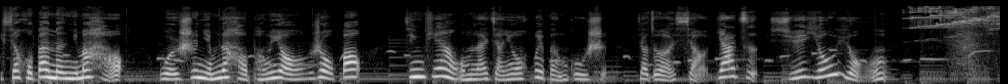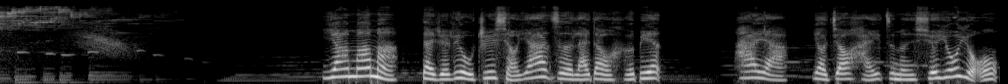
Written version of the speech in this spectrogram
小伙伴们，你们好，我是你们的好朋友肉包。今天啊，我们来讲一个绘本故事，叫做《小鸭子学游泳》。鸭妈妈带着六只小鸭子来到河边，它呀要教孩子们学游泳。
